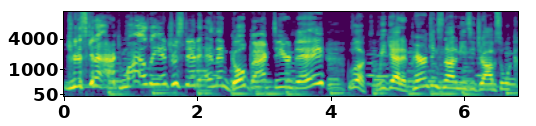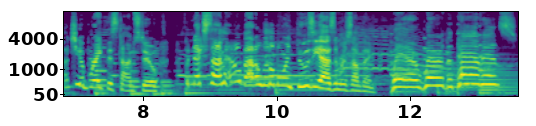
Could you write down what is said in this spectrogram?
You're just gonna act mildly interested and then go back to your day? Look, we get it. Parenting's not an easy job, so we'll cut you a break this time, Stu. But next time, how about a little more enthusiasm or something? Where were the parents?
